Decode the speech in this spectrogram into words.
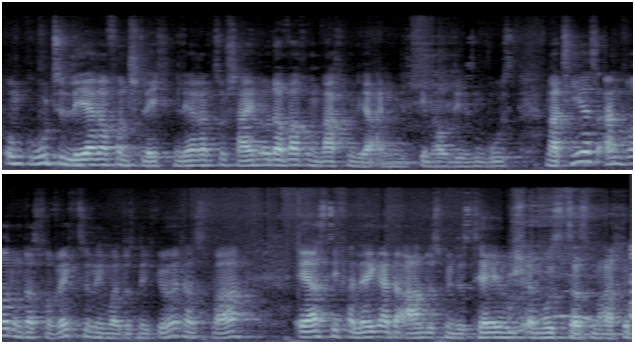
um gute Lehrer von schlechten Lehrern zu scheiden oder warum machen wir eigentlich genau diesen Boost? Matthias Antwort, um das vorwegzunehmen, weil du es nicht gehört hast, war, er ist die verlängerte Arm des Ministeriums, er muss das machen.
